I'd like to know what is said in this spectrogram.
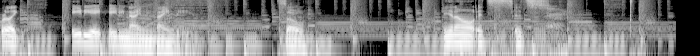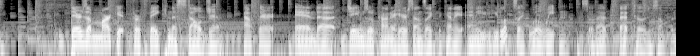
were like 88 89 90 so you know it's it's there's a market for fake nostalgia out there and uh, james o'connor here sounds like the kind of and he, he looks like Wil Wheaton so that that tells you something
